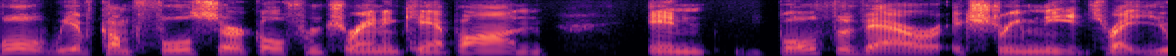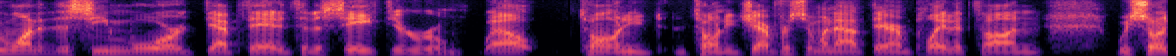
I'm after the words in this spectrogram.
Paul, we have come full circle from training camp on in both of our extreme needs, right? You wanted to see more depth added to the safety room. Well, Tony Tony Jefferson went out there and played a ton. We saw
